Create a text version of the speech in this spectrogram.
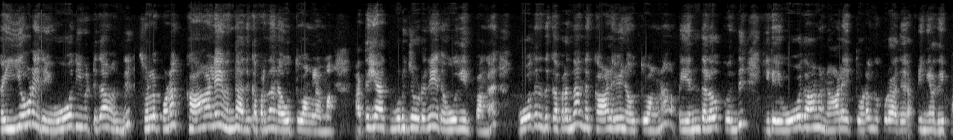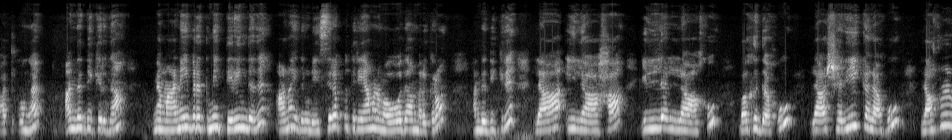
கையோட இதை ஓதிவிட்டு தான் வந்து சொல்ல போனா காலே வந்து அதுக்கப்புறம் தான் நவுத்துவாங்களாமா. அத்தஹியாத் முடிஞ்ச உடனே இதை ஓதி இருப்பாங்க ஓதுனதுக்கு அப்புறம் தான் அந்த காலையே நவுத்துவாங்கன்னா அப்ப எந்த அளவுக்கு வந்து இதை ஓதாம நாளை தொடங்கக்கூடாது அப்படிங்கிறதை பார்த்துக்கோங்க. அந்த திக்ரு தான் நம்ம அனைவருக்குமே தெரிந்தது. ஆனா இதனுடைய சிறப்பு தெரியாம நம்ம ஓதாம இருக்கிறோம். அந்த திக்ரு லா இலாஹா இல்லல்லாஹு வகுதஹு லா ஷரீகலஹு லஹுல்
